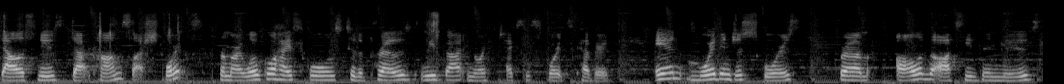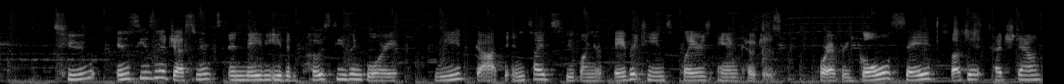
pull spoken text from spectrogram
dallasnews.com slash sports. From our local high schools to the pros, we've got North Texas sports covered. And more than just scores, from all of the offseason moves to in season adjustments and maybe even postseason glory, we've got the inside scoop on your favorite teams, players, and coaches. For every goal, save, bucket, touchdown,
